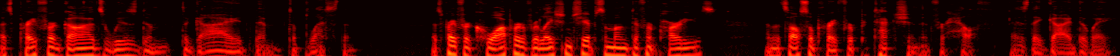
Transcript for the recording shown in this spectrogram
let's pray for God's wisdom to guide them, to bless them. Let's pray for cooperative relationships among different parties, and let's also pray for protection and for health as they guide the way.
